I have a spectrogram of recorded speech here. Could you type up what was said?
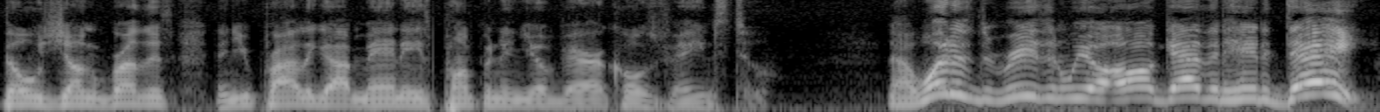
those young brothers, then you probably got mayonnaise pumping in your varicose veins too. Now, what is the reason we are all gathered here today?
